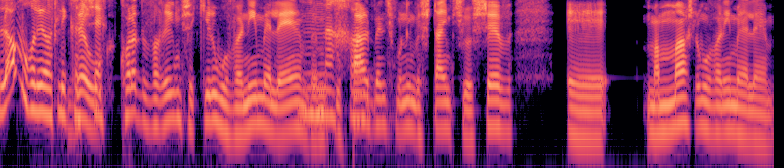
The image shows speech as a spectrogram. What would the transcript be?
לא אמור להיות לי זהו, קשה. זהו, כל הדברים שכאילו מובנים אליהם, נכון. במטופל בן 82 שיושב, אה, ממש לא מובנים מאליהם.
